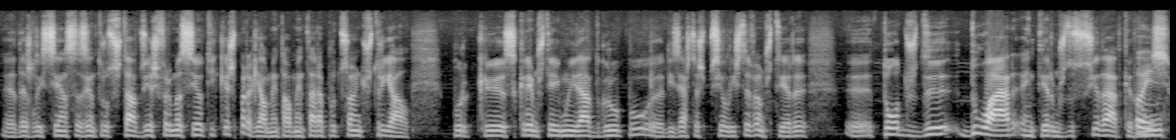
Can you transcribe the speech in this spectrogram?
eh, das licenças entre os Estados e as farmacêuticas para realmente aumentar a produção industrial. Porque se queremos ter imunidade de grupo, diz esta especialista, vamos ter todos de doar em termos de sociedade, cada Pois.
